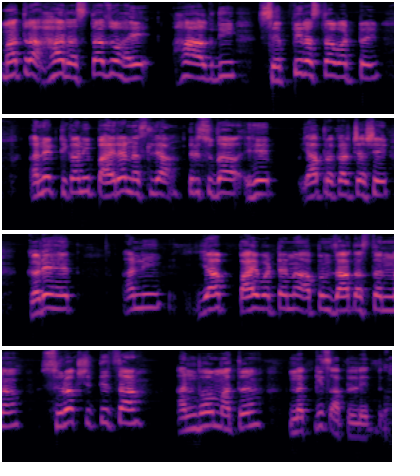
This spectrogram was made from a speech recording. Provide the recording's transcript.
मात्र हा रस्ता जो आहे हा अगदी सेफ्टी रस्ता वाटतोय. अनेक ठिकाणी पायऱ्या नसल्या तरीसुद्धा हे या प्रकारचे असे कडे आहेत. आणि या पायवट्यानं आपण जात असताना सुरक्षिततेचा अनुभव मात्र नक्कीच आपल्याला येतो.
